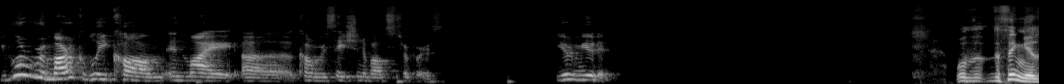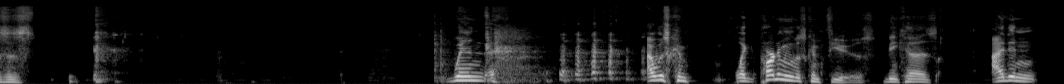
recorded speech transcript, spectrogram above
you were remarkably calm in my uh, conversation about strippers. You're muted. Well, the, the thing is, is when I was com- like, part of me was confused because I didn't,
